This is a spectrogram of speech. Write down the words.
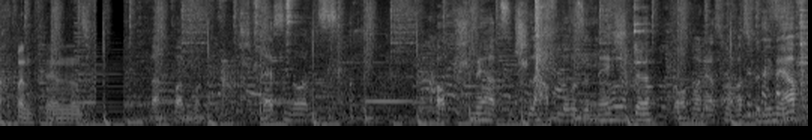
Nachbarn filmen uns. Nachbarn stressen uns. Kopfschmerzen, schlaflose Nächte. Braucht man erstmal was für die Nerven.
